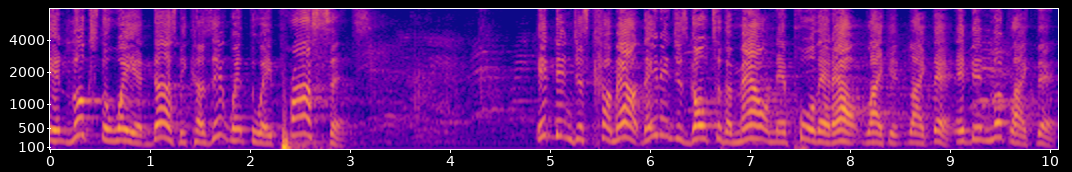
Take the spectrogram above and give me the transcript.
it looks the way it does because it went through a process it didn't just come out. They didn't just go to the mountain and pull that out like it like that. It didn't look like that.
